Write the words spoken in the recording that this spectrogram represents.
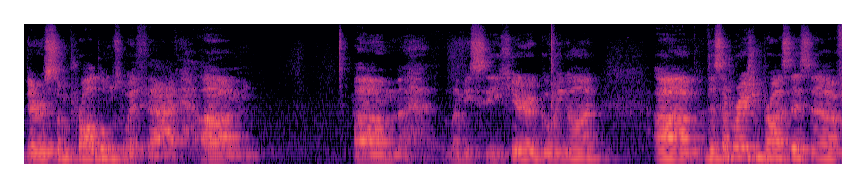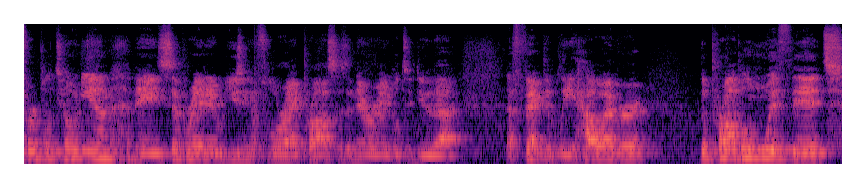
there are some problems with that. Um, um, let me see here going on. Um, the separation process uh, for plutonium, they separated using a fluoride process and they were able to do that effectively. However, the problem with it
